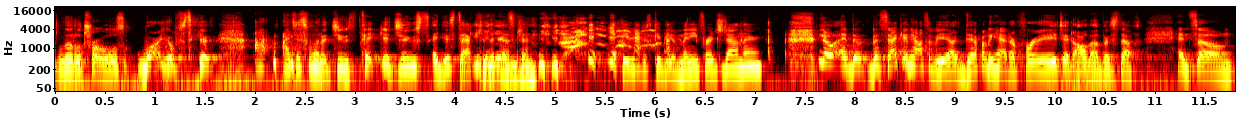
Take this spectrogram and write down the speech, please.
little trolls. Why are you upstairs? I, I just want a juice. Take your juice and just Back to the dungeon. he didn't just give you a mini fridge down there. no, and the, the second house be I definitely had a fridge and all the other stuff. And so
